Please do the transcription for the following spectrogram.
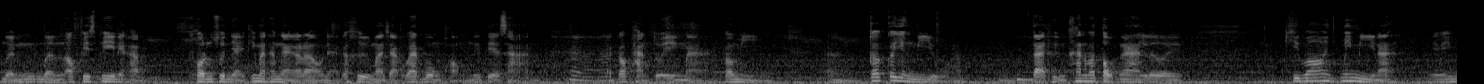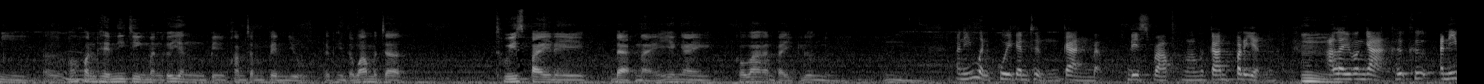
เหมือนเหมือนออฟฟิศพี่เนี่ยครับคนส่วนใหญ่ที่มาทำงานกับเราเนี่ยก็คือมาจากแวดวงของนิตยสารอืม แล้วก็ผ่านตัวเองมาก็มีเออก็ก็ยังมีอยู่ครับอืมแต่ถึงขั้นว่าตกงานเลย คิดว่าไม่มีนะยังไม่มีเออเพราะคอนเทนต์จริงๆมันก็ยังเป็นความจำเป็นอยู่ แต่เพียงแต่ว่ามันจะทวิสต์ไปในแบบไหนยังไงก็ว่ากันไปอีกเรื่องหนึ่งอืมอันนี้เหมือนคุยกันถึงการแบบ disrupt นะการเปลี่ยน อืมอะไรบางอย่างคือคืออันนี้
